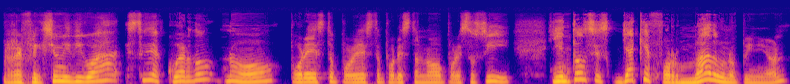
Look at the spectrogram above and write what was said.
reflexiono y digo, ah, estoy de acuerdo, no, por esto, por esto, por esto no, por esto sí. Y entonces, ya que he formado una opinión,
